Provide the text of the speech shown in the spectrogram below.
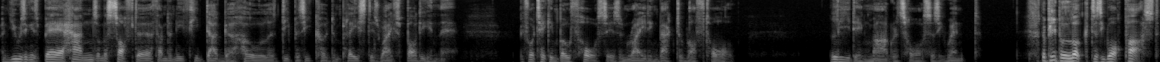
and using his bare hands on the soft earth underneath, he dug a hole as deep as he could and placed his wife's body in there, before taking both horses and riding back to Roft Hall, leading Margaret's horse as he went. The people looked as he walked past,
